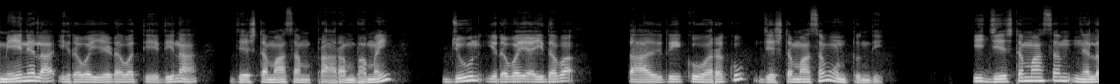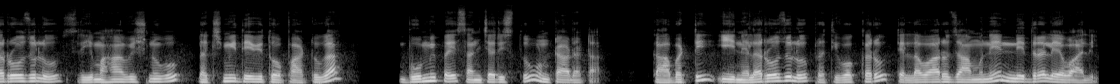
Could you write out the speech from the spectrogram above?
మే నెల ఇరవై ఏడవ తేదీన జ్యేష్ఠమాసం ప్రారంభమై జూన్ ఇరవై ఐదవ తారీఖు వరకు జ్యేష్ఠమాసం ఉంటుంది. ఈ జ్యేష్ఠమాసం నెల రోజులు శ్రీ మహావిష్ణువు లక్ష్మీదేవితో పాటుగా భూమిపై సంచరిస్తూ ఉంటాడట. కాబట్టి ఈ నెల రోజులు ప్రతి ఒక్కరూ తెల్లవారుజామునే నిద్ర లేవాలి.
